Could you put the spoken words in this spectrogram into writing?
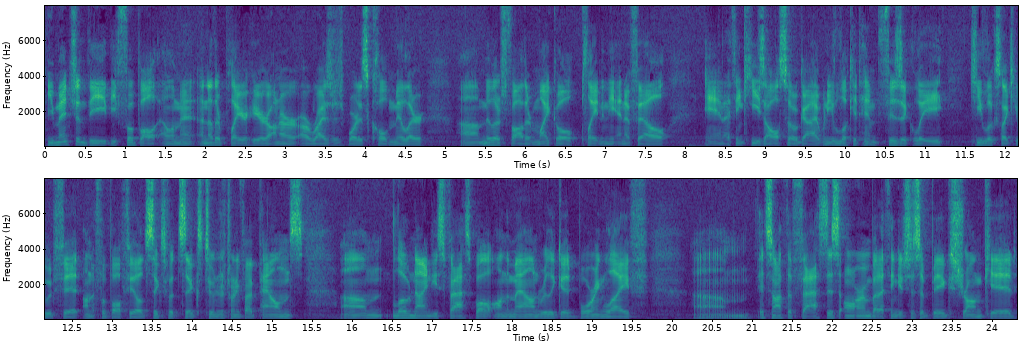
You mentioned the, the football element. Another player here on our, our risers board is Cole Miller. Uh, Miller's father, Michael, played in the NFL, and I think he's also a guy, when you look at him physically, he looks like he would fit on the football field. Six foot six, 225 pounds, um, low 90s fastball on the mound, really good, boring life. Um, it's not the fastest arm, but I think it's just a big, strong kid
